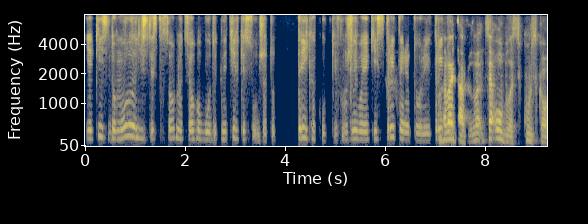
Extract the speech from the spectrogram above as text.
Якісь домовленості стосовно цього будуть, не тільки суджа, тут трійка кубків, можливо, якісь три території. Три Давай так, ця область, Курська,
